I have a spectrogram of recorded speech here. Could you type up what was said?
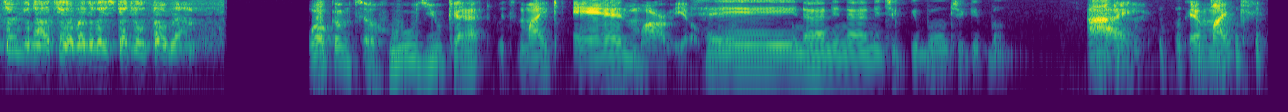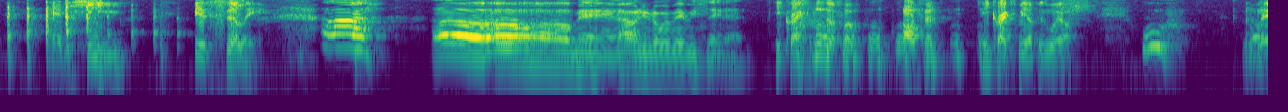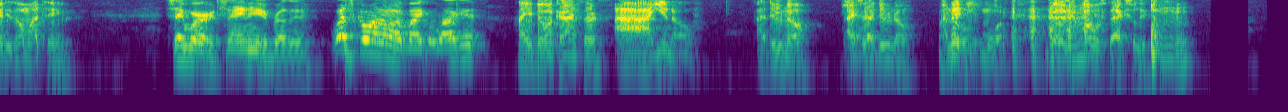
return you now to your regularly scheduled program. Welcome to Who You Got with Mike and Mario. Hey, 99 the chicken boom, chicken boom. I am Mike, and he is silly. Ah, oh, man. I don't even know what made me say that. He cracks himself up often. He cracks me up as well. Woo. I'm glad he's on my team. Say word. Same here, brother. What's going on, Michael Lockett? How you doing, kind sir? Ah, you know. I do know. Actually, I do know. I know more better than most, actually. Mm-hmm.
